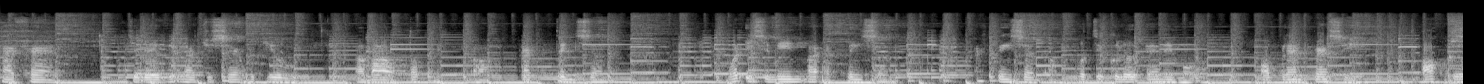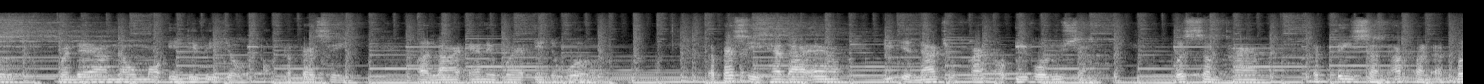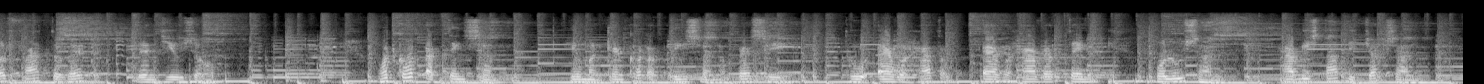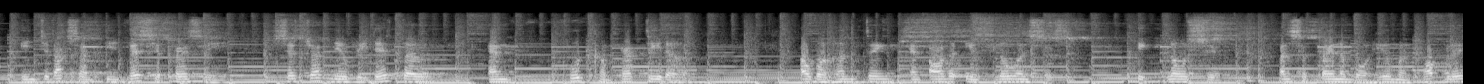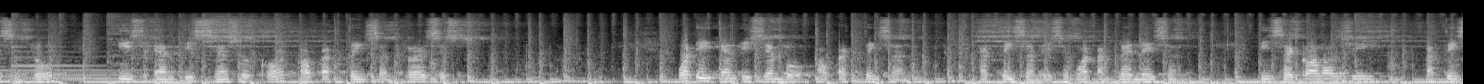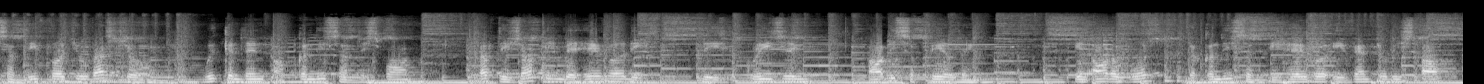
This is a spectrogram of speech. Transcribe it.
Hi friend, today we'd like to share with you about topic of extinction. What is mean by extinction? Extinction of particular animal or plant species occur when there are no more individuals of the species alive anywhere in the world. The species had died out is a natural fact of evolution, but sometimes extinction happens at much faster than usual. What causes extinction? Human can cause of species through ever have, ever harvesting, pollution, habitat destruction, introduction invasive species such as new predators and food competitors, overhunting and other influences, explosive unsustainable human population growth is an essential cause of extinction crisis. What is an example of extinction? Extinction is one explanation. In psychology, extinction refers to rational weakening of condition response that result in behavior decreasing or disappearing. In other words, the conditioned behavior eventually stops.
